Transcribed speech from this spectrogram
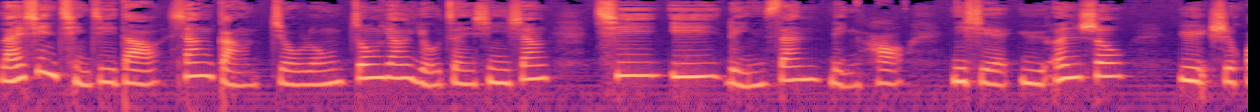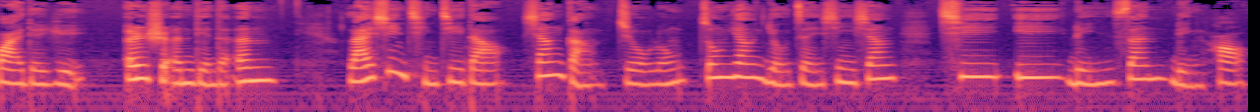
来信请寄到香港九龙中央邮政信箱七一零三零号。你写雨恩收，雨是坏的雨，恩是恩典的恩。来信请寄到香港九龙中央邮政信箱七一零三零号。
